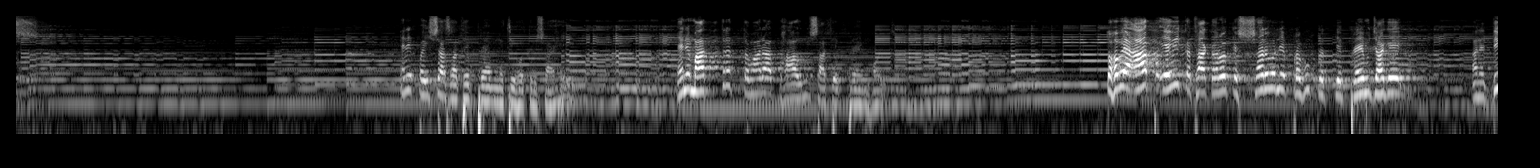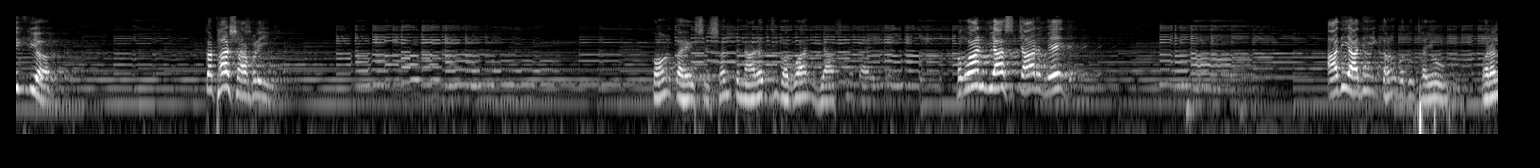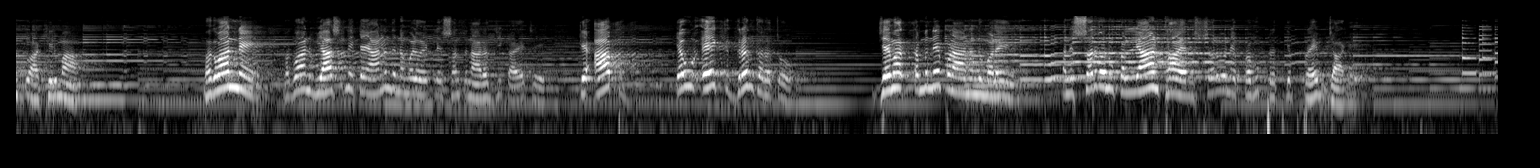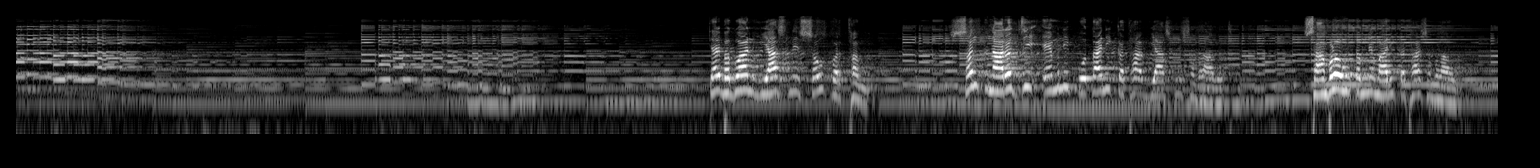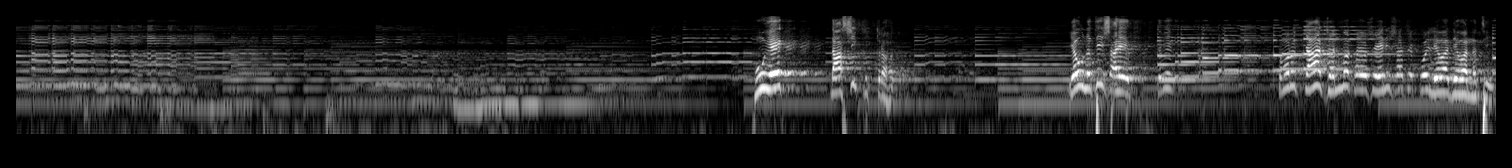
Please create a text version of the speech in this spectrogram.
એને પૈસા સાથે પ્રેમ નથી હોતો સાહેબ. એને માત્ર તમારા ભાવની સાથે પ્રેમ હોય છે. તો હવે આપ એવી કથા કરો કે સર્વને પ્રભુ પ્રત્યે પ્રેમ જાગે અને દિવ્ય કથા સાંભળી કોણ કહે છે? સંત નારદજી ભગવાન વ્યાસને કહે છે. ભગવાન વ્યાસ ચાર વેદ. આદિ આદિ ઘણું બધું થયું, પરંતુ આખીરમાં ભગવાનને, ભગવાન વ્યાસને કંઈ આનંદ ન મળ્યો એટલે સંત નારદજી કહે છે કે આપ એવું એક ગ્રંથ રચો, જેમાં તમને પણ આનંદ મળે અને સર્વનું કલ્યાણ થાય અને સર્વને પ્રભુ પ્રત્યે પ્રેમ જાગે. ત્યારે ભગવાન વ્યાસને સૌ પ્રથમ સંત નારદજી એમની પોતાની કથા વ્યાસને સંભળાવે છે. સાંભળો, હું તમને મારી કથા સંભળાવું. હું એક દાસી પુત્ર હતો. એવું નથી સાહેબ તમારો ક્યાં જન્મ થયો છે, એની સાથે કોઈ લેવા દેવા નથી.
